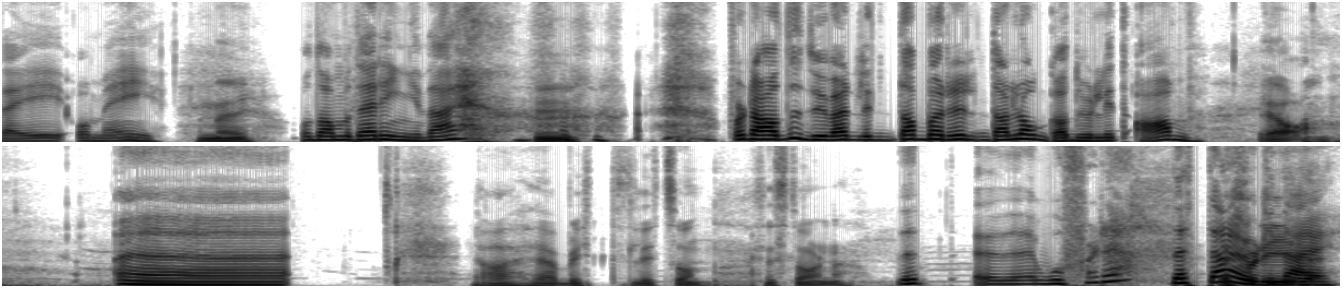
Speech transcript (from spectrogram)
deg og meg. Nei. Og da måtte jeg ringe deg, Mm. for da hadde du vært litt Da, bare, da logga du litt av. Ja. Uh, ja, jeg har blitt litt sånn siste årene. eh, hvorfor det? Dette er Det jo ikke deg.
